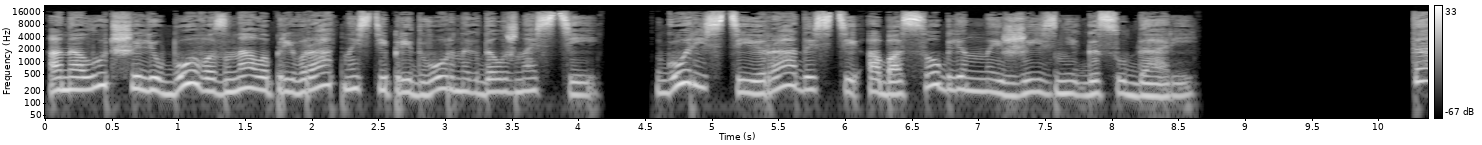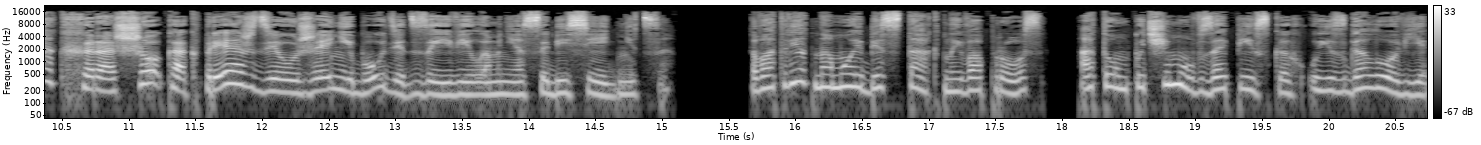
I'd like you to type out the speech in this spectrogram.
Она лучше любого знала превратности придворных должностей, горести и радости обособленной жизни государей. «Так хорошо, как прежде, уже не будет», — заявила мне собеседница. В ответ на мой бестактный вопрос о том, почему в записках у изголовья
